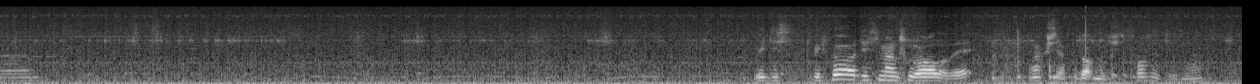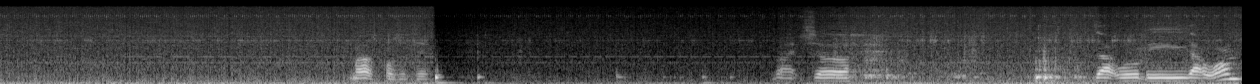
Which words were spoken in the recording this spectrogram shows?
Um, we just before I dismantle all of it, actually forgotten which is positive now. That's positive. Right, so that will be that one.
